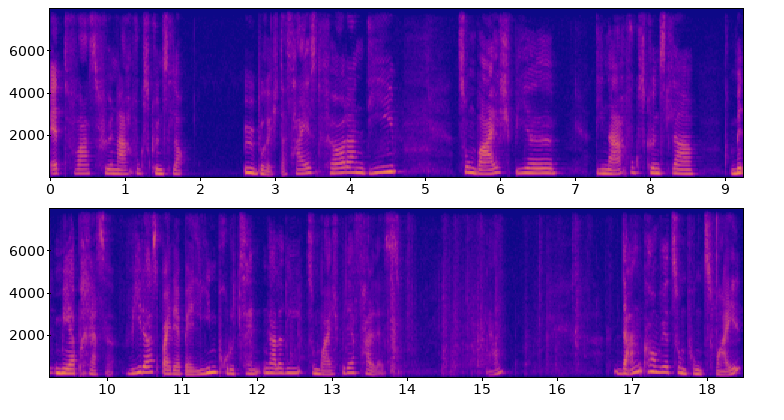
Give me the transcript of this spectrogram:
etwas für Nachwuchskünstler übrig? Das heißt, fördern die zum Beispiel die Nachwuchskünstler mit mehr Presse, wie das bei der Berlin Produzentengalerie zum Beispiel der Fall ist. Ja. Dann kommen wir zum Punkt 2.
